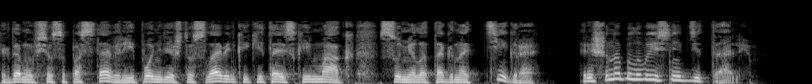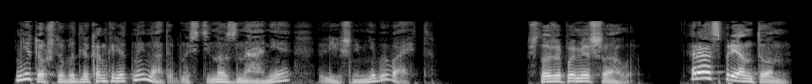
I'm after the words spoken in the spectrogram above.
Когда мы все сопоставили и поняли, что слабенький китайский маг сумел отогнать тигра, решено было выяснить детали. Не то чтобы для конкретной надобности, но знание лишним не бывает. Что же помешало? Распри, Антон.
